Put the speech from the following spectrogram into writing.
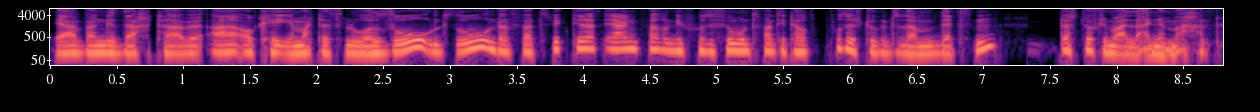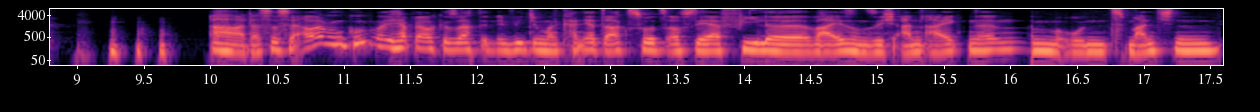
irgendwann gesagt habe, ah, okay, ihr macht das Lore so und so und dann verzwickt ihr das irgendwas und die 25.000 Puzzlestücke zusammensetzen. Das dürft ihr mal alleine machen. Ah, das ist ja, aber gut, ich habe ja auch gesagt in dem Video, man kann ja Dark Souls auf sehr viele Weisen sich aneignen und manchen,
